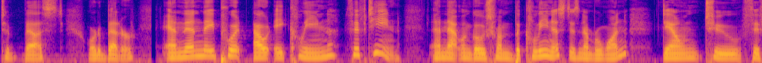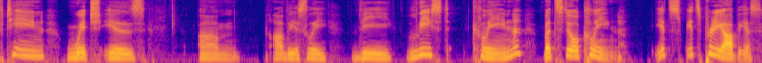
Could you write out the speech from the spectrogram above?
to best or to better. And then they put out a clean 15. And that one goes from the cleanest is number one down to 15, which is um, obviously the least clean, but still clean. It's, it's pretty obvious.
